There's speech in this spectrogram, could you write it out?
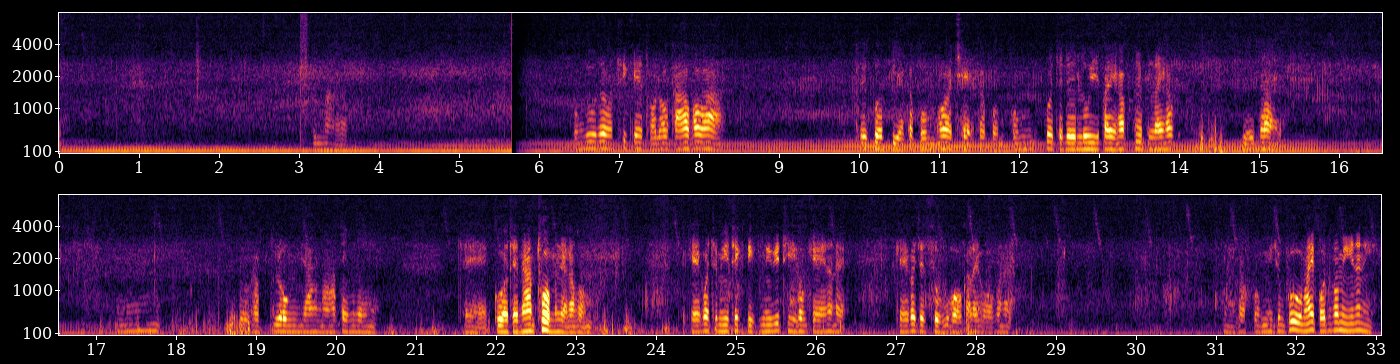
ขึ้นมากครับ ผมรู้แล้วที่แกถอดรองเท้าเพราะว่าแกตัวเปียกครับผมเพราะว่าแฉะครับผม ผมก็จะเดินลุยไปครับ ไม่เป็นไรครับเดินได้ดูครับลงยางนาเต็มเลยแต่กลัวแต่น้ำท่วมมันเลยครับผมแต่แกก็จะมีเทคนิคมีวิธีของแกนั่นแหละแกก็จะสูบออกอะไรออกนะ ครับผมมีชมพู่ไม้ผลก็มีนั่นนี่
